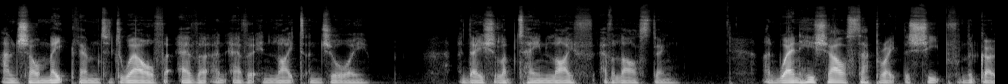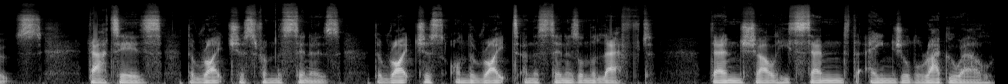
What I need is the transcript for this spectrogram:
and shall make them to dwell for ever and ever in light and joy. And they shall obtain life everlasting and when he shall separate the sheep from the goats, that is, the righteous from the sinners, the righteous on the right and the sinners on the left, then shall he send the angel Raguel,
